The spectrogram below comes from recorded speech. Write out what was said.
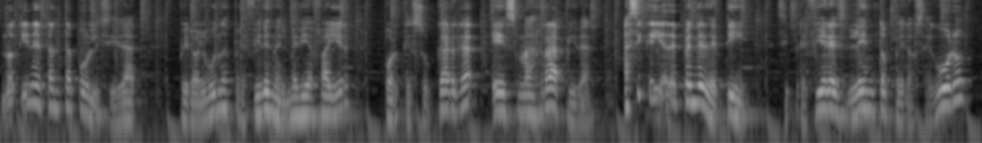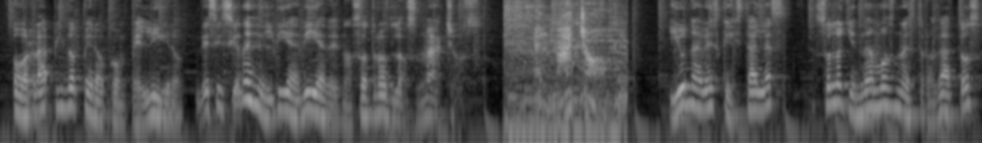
no tiene tanta publicidad, pero algunos prefieren el Mediafire porque su carga es más rápida. Así que ya depende de ti, si prefieres lento pero seguro o rápido pero con peligro. Decisiones del día a día de nosotros los machos. El macho. Y una vez que instalas, solo llenamos nuestros datos,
